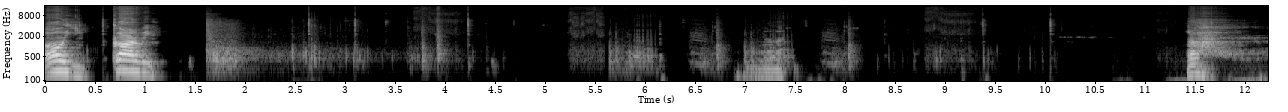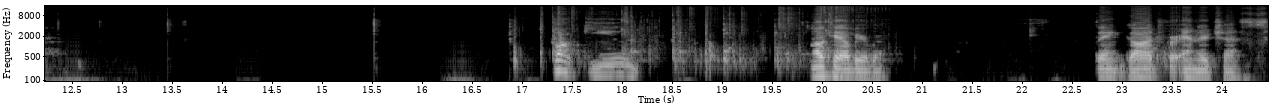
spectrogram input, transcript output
Oh, you gotta be Ah. Fuck you. Okay, I'll be right back. Thank God for ender chests.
